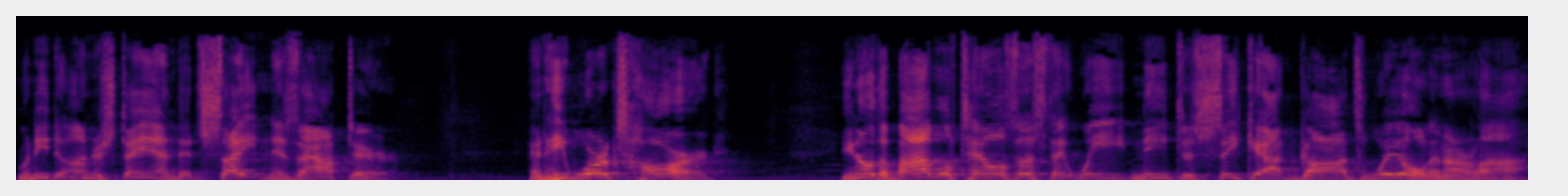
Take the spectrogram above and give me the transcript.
We need to understand that Satan is out there and he works hard. You know, the Bible tells us that we need to seek out God's will in our life.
